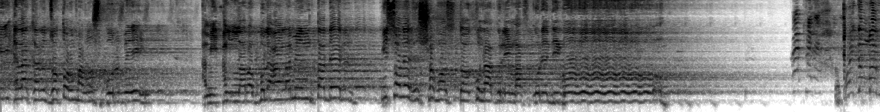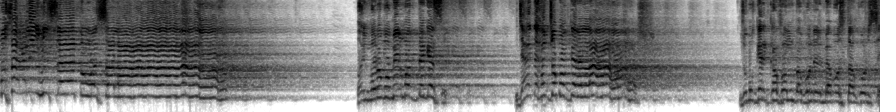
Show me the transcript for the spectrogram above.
এই এলাকার যত মানুষ পড়বে, আমি আল্লাহ রব্বুল আলামিন তাদের পিছনের সমস্ত গুণাগুলি মাফ করে দিব। ওই মরুভূমির মধ্যে গেছে। যাই দেখে যুবকের লাশ। যুবকের কফন দফনের ব্যবস্থা করছে।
